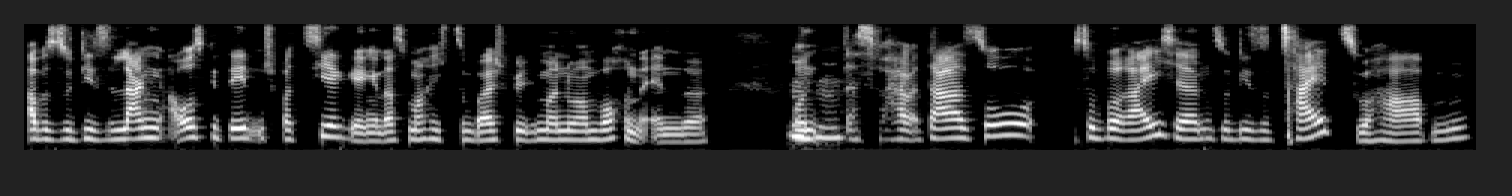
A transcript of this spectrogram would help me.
Aber so diese langen, ausgedehnten Spaziergänge, das mache ich zum Beispiel immer nur am Wochenende. Und mhm. das war da so, so bereichernd, so diese Zeit zu haben.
